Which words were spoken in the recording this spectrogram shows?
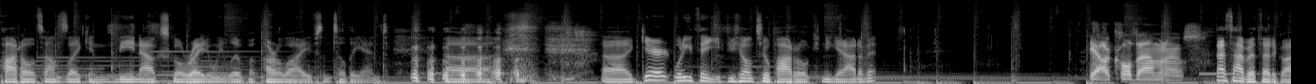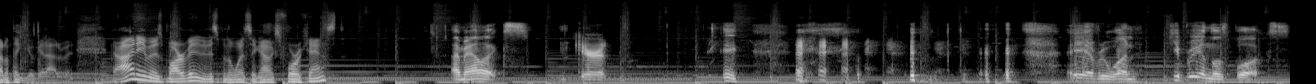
pothole. It sounds like, and me and Alex go right, and we live our lives until the end. Uh, uh, Garrett, what do you think? If you fell into a pothole, can you get out of it? Yeah, I'll call Domino's. That's hypothetical. I don't think you'll get out of it. My name is Marvin, and this has been the Wednesday Comics forecast. I'm Alex. Garrett. Hey everyone, keep reading those books.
